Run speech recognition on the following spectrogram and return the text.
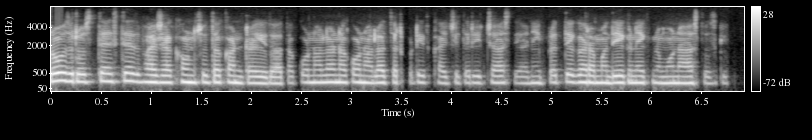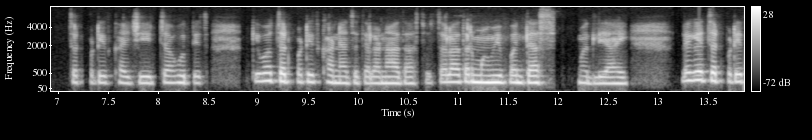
रोज रोज त्याच त्याच भाज्या खाऊन सुद्धा कंटाळा येतो. आता कोणाला ना कोणाला चटपटीत खायची तरी इच्छा असते आणि प्रत्येक घरामध्ये एक ना एक नमुना असतोच की चटपटीत खायची इच्छा होतेच किंवा चटपटीत खाण्याचा त्याला नाद असतो. चला तर मग मी पण त्याच मधली आहे. लगेच चटपटीत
